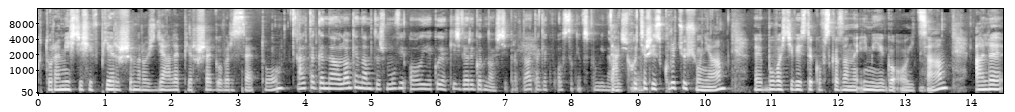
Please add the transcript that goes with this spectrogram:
która mieści się w pierwszym rozdziale pierwszego wersetu. Ale ta genealogia nam też mówi o jego jakiejś wiarygodności, prawda? Tak jak ostatnio wspominaliśmy. Tak, chociaż jest króciusiunia, e, bo właściwie jest tylko wskazane imię jego ojca, ale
